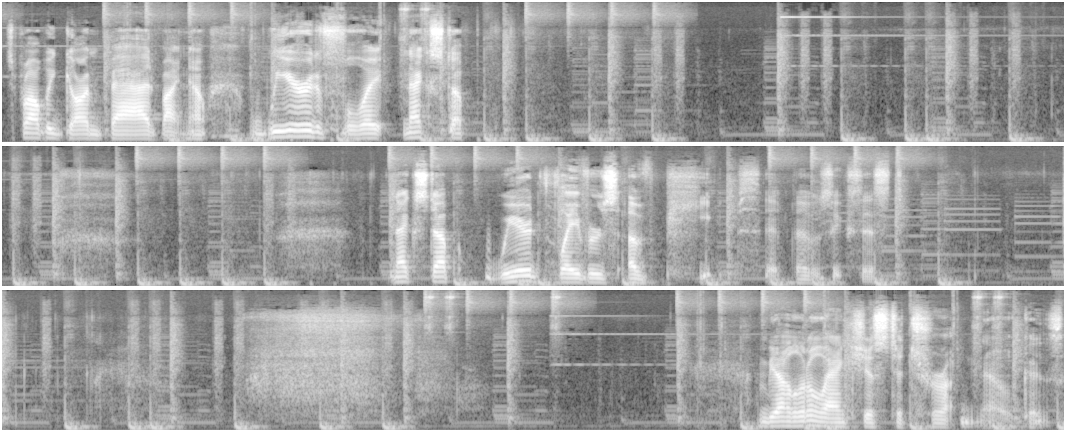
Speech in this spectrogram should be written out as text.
It's probably gone bad by now. Weird flavor. Next up. Next up, weird flavors of peeps, if those exist. I'm a little anxious to try. No, because.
